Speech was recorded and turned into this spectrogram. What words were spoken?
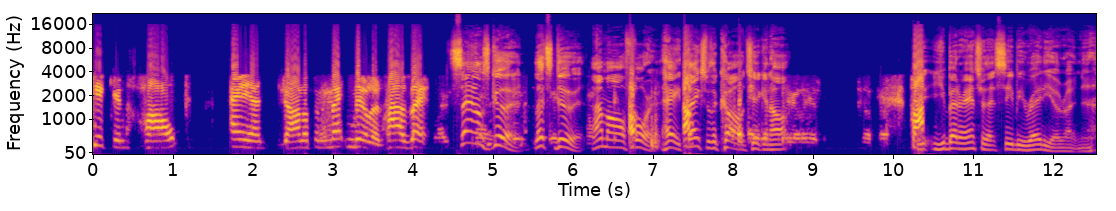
Chicken Hawk and Jonathan McMillan. How's that? Sounds good. Let's do it. I'm all for it. Hey, thanks for the call, Chicken Hawk. You, you better answer that CB radio right now.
